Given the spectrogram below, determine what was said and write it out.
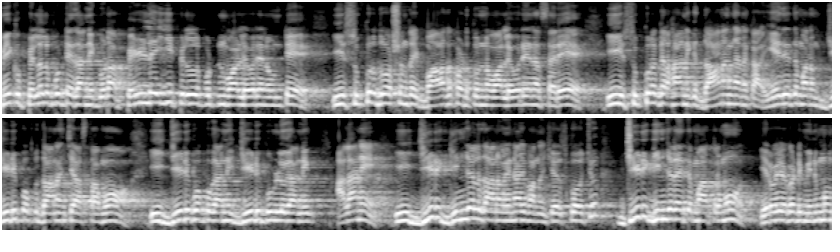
మీకు పిల్లలు పుట్టేదానికి కూడా పెళ్ళయ్యి పిల్లలు పుట్టిన వాళ్ళు ఎవరైనా ఉంటే ఈ శుక్ర దోషంతో బాధపడుతున్న వాళ్ళు ఎవరైనా సరే ఈ శుక్ర గ్రహానికి దానం గనక ఏదైతే మనం జీడిపప్పు దానం చేస్తామో ఈ జీడిపప్పు కానీ జీడి గుళ్ళు కానీ అలానే ఈ జీడి గింజలు దానమైనా మనం చేసుకోవచ్చు. జీడి గింజలైతే మాత్రము ఇరవై ఒకటి మినిమం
